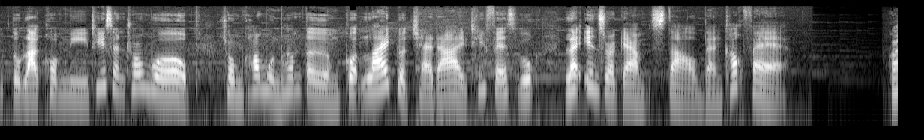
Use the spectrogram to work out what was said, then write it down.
10 ตุลาคมนี้ที่ Central World ชมข้อมูลเพิ่มเติม กดไลค์กดแชร์ได้ที่ Facebook และ Instagram Style Bangkok Fair ก็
